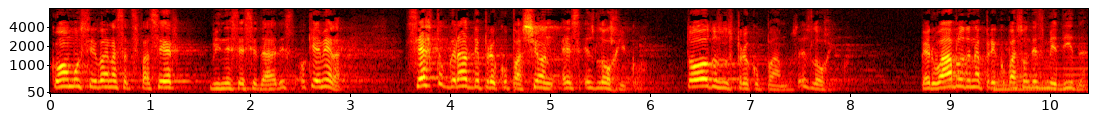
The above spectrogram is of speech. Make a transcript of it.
Como se vão a satisfazer minhas necessidades? Ok, mira, Certo grado de preocupação é, é lógico. Todos nos preocupamos, é lógico. Pero hablo de uma preocupação desmedida.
